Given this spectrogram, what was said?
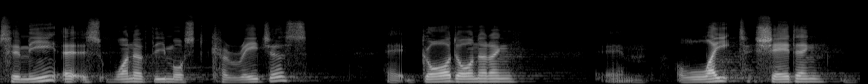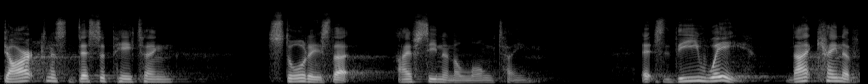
to me, it is one of the most courageous, uh, God honoring, um, light shedding, darkness dissipating stories that I've seen in a long time. It's the way, that kind of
